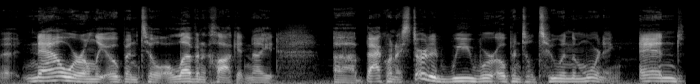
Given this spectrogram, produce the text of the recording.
uh, now we're only open till eleven o'clock at night uh, back when I started, we were open till two in the morning, and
